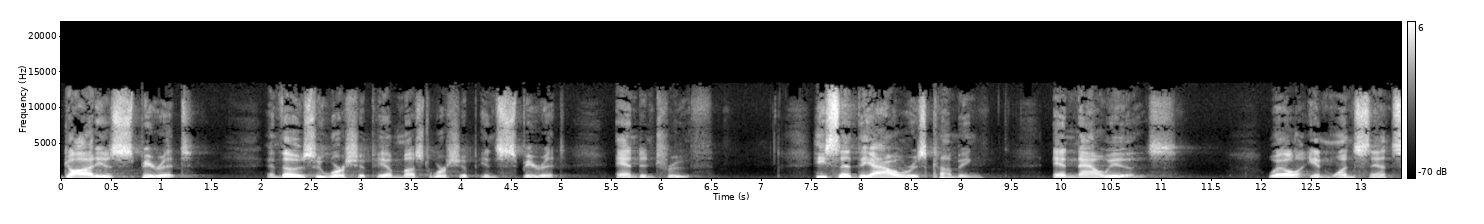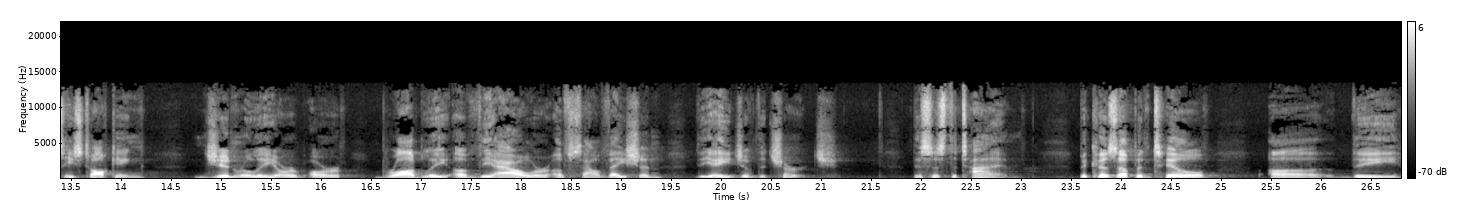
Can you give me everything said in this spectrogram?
God is spirit, and those who worship him must worship in spirit and in truth. He said, The hour is coming, and now is. Well, in one sense, he's talking generally or, or broadly of the hour of salvation, the age of the church. This is the time. Because up until uh, the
